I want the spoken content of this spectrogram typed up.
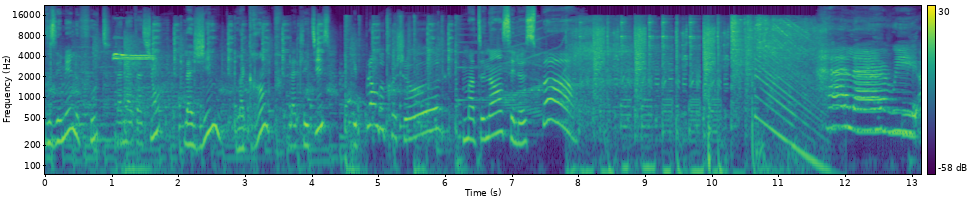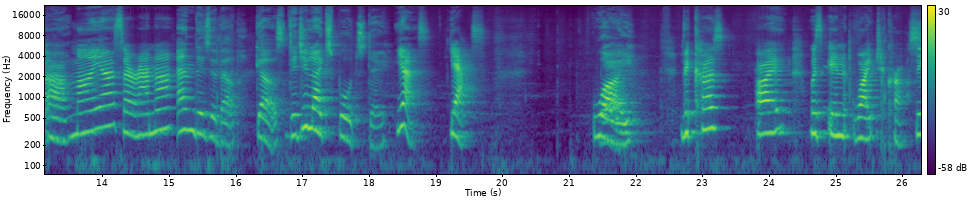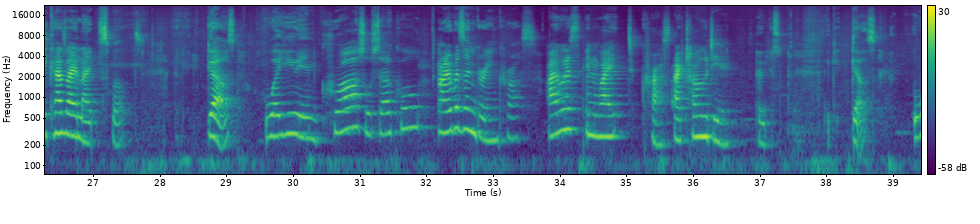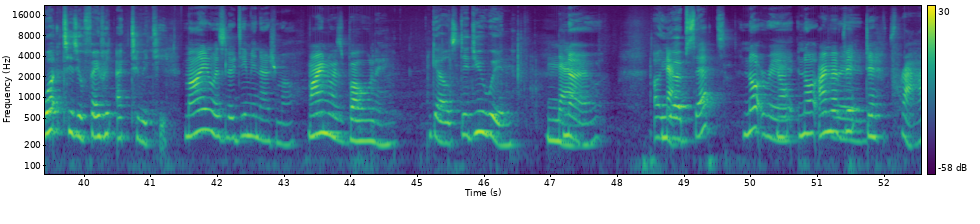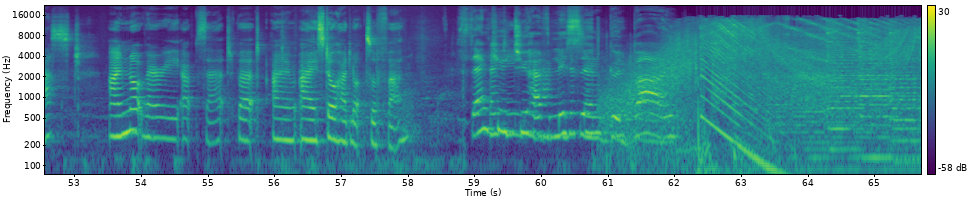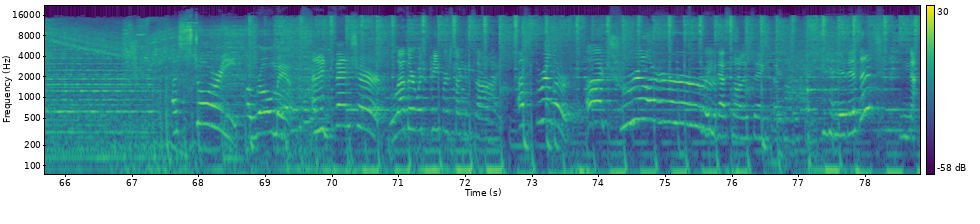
Vous aimez le foot, la natation, la gym, la grimpe, l'athlétisme? Et plein d'autres choses Maintenant, c'est le sport. Hello, we are Maya, Sarana, and Isabel. Girls, did you like sports day? Yes, yes. Why? Because I was in White Cross. Because I liked sports. Girls, were you in cross or circle? I was in Green Cross. I was in White Cross. I told you. Oh, yes. Okay, girls, what is your favorite activity? Mine was le déménagement. Mine was bowling. Girls, did you win? No. No. Are you upset? Not really. No, not I'm a bit depressed. I'm not very upset, but I'm, I still had lots of fun. Thank, you, to have listened. Goodbye. A story, a romance, an adventure, leather with paper stuck inside, a thriller, a thriller. Wait, that's not a thing. That's not a thing. it isn't? No.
